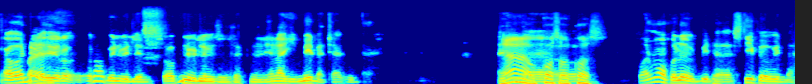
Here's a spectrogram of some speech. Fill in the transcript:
I wonder Right. if Ro- Robin Williams. Robin Williams is definitely, and like he made my childhood. there. yeah, and, of course, of uh, course. One more fellow would be the Steve Irwin.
